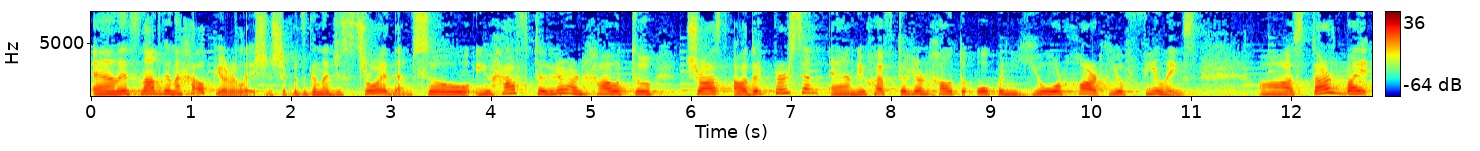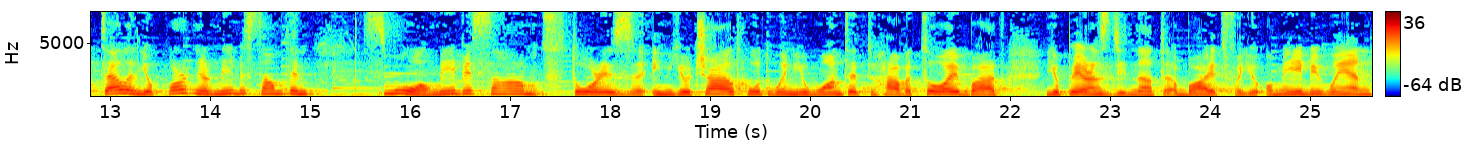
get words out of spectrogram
And it's not going to help your relationship. It's going to destroy them. So you have to learn how to trust other person and you have to learn how to open your heart your feelings. Uh, start by telling your partner maybe something small, maybe some stories in your childhood when you wanted to have a toy but your parents did not buy it for you, or maybe when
